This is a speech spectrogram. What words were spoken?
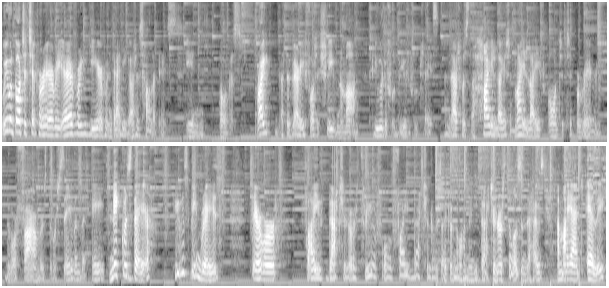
We would go to Tipperary every year when Daddy got his holidays in August, right at the very foot of Slievenamon. Beautiful, beautiful place. And that was the highlight of my life going to Tipperary. There were farmers, they were saving the hay. Mick was there. He was being raised. There were five bachelors, three or four, five bachelors. I don't know how many bachelors there was in the house. And my Aunt Ellie,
